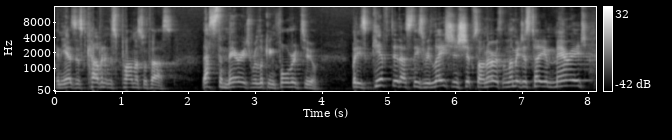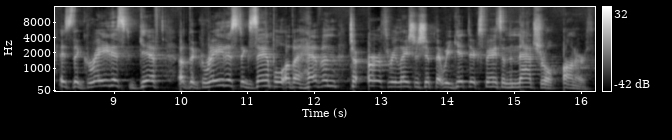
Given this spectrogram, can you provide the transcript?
and He has this covenant, this promise with us. That's the marriage we're looking forward to. But He's gifted us these relationships on earth. And let me just tell you, marriage is the greatest gift of the greatest example of a heaven to earth relationship that we get to experience in the natural on earth.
